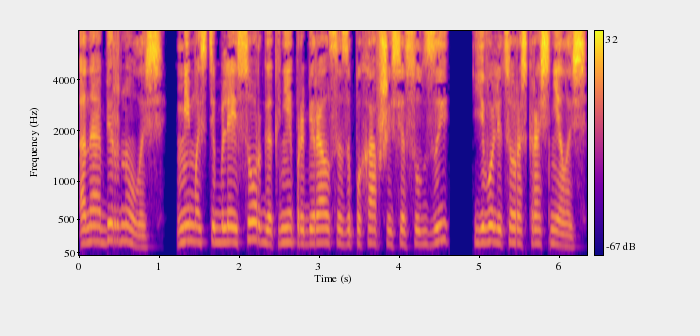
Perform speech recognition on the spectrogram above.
она обернулась. Мимо стеблей сорга к ней пробирался запыхавшийся Судзы, его лицо раскраснелось.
